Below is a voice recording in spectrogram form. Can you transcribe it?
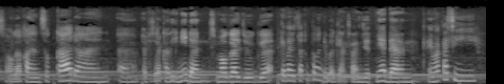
semoga kalian suka dengan uh, episode kali ini dan semoga juga kita bisa ketemu di bagian selanjutnya dan terima kasih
